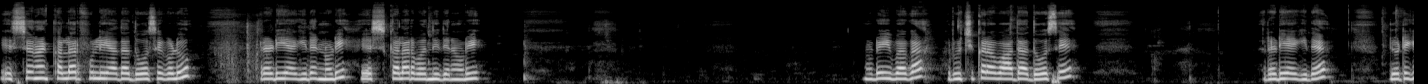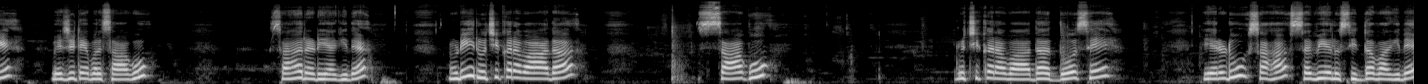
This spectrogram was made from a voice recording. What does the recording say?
ಎಷ್ಟು ಚೆನ್ನಾಗಿ ಕಲರ್ಫುಲ್ಲಿ ಆದ ದೋಸೆಗಳು. ರೆಡಿಯಾಗಿದೆ. ನೋಡಿ, ಎಷ್ಟು ಕಲರ್ ಬಂದಿದೆ ನೋಡಿ. ನೋಡಿ, ಇವಾಗ ರುಚಿಕರವಾದ ದೋಸೆ ರೆಡಿಯಾಗಿದೆ. ಜೊತೆಗೆ ವೆಜಿಟೇಬಲ್ಸ್ ಸಾಗು ಸಹ ರೆಡಿಯಾಗಿದೆ. ನೋಡಿ, ರುಚಿಕರವಾದ ಸಾಗು, ರುಚಿಕರವಾದ ದೋಸೆ, ಎರಡೂ ಸಹ ಸವಿಯಲು ಸಿದ್ಧವಾಗಿದೆ.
